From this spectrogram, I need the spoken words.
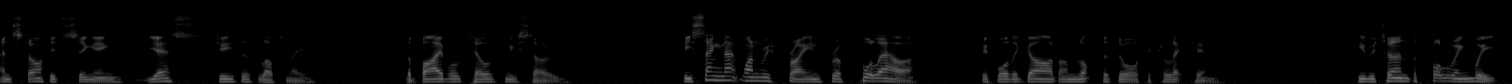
and started singing, Yes, Jesus loves me. The Bible tells me so. He sang that one refrain for a full hour before the guard unlocked the door to collect him. He returned the following week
